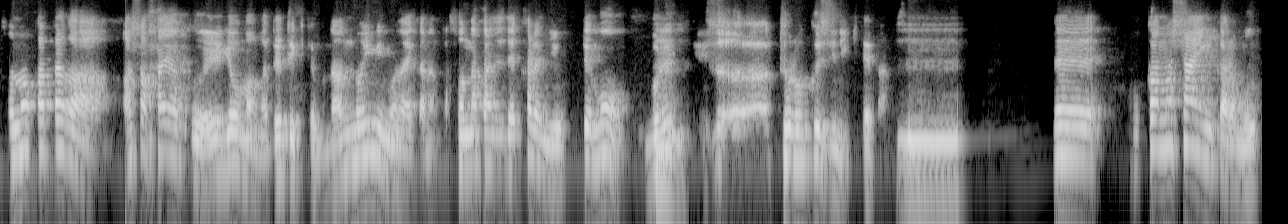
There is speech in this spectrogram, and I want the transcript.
その方が朝早く営業マンが出てきても何の意味もないかなんか、そんな感じで彼に言っても、ブレずっと6時に来てたんですよ。うん、で、他の社員からも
